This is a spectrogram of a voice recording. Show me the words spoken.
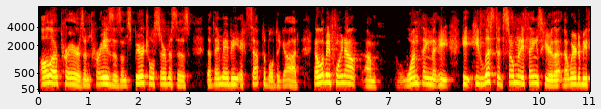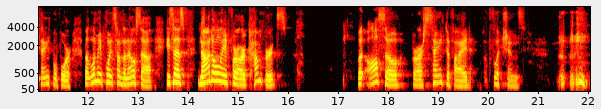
all our prayers and praises and spiritual services that they may be acceptable to God. Now, let me point out um, one thing that he, he, he listed so many things here that, that we're to be thankful for, but let me point something else out. He says, not only for our comforts, but also for our sanctified afflictions.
